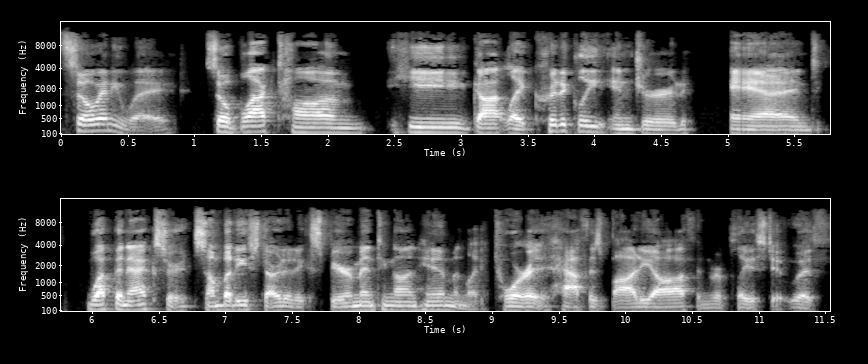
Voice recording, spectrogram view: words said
So anyway, so Black Tom, he got like critically injured and Weapon X or somebody started experimenting on him and like tore half his body off and replaced it with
